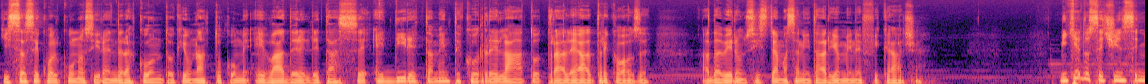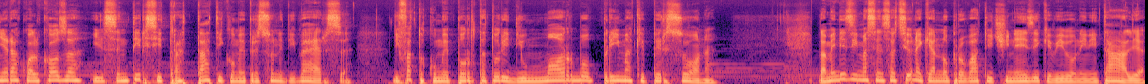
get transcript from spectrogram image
Chissà se qualcuno si renderà conto che un atto come evadere le tasse è direttamente correlato, tra le altre cose, ad avere un sistema sanitario meno efficace. Mi chiedo se ci insegnerà qualcosa il sentirsi trattati come persone diverse, di fatto come portatori di un morbo prima che persone. La medesima sensazione che hanno provato i cinesi che vivono in Italia,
